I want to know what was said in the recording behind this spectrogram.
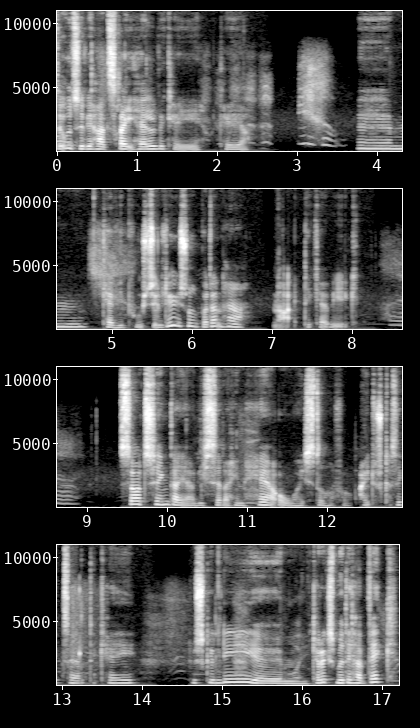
ser ud til, at vi har tre halve kage, kager. Øhm, kan vi puste lys ud på den her? Nej, det kan vi ikke. Så tænker jeg, at vi sætter hende herover i stedet for. Ej, du skal altså ikke tage alt det kage. Du skal lige... Øhm, kan du ikke smide det her væk?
